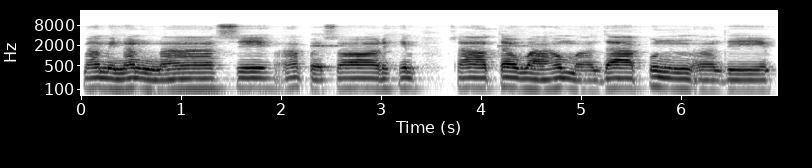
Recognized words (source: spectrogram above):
wa minan nasi absarihim sata wa hum adabun adim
